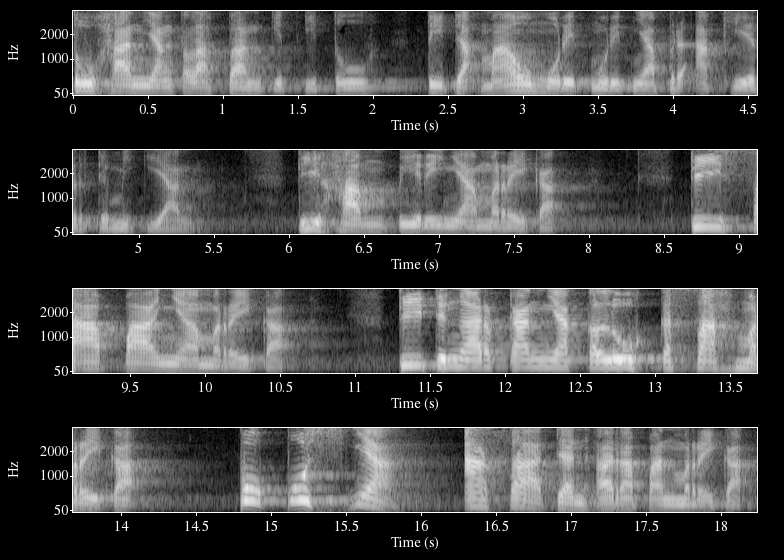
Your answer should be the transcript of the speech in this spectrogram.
Tuhan yang telah bangkit itu tidak mau murid-muridnya berakhir demikian. Dihampirinya mereka, disapanya mereka, didengarkannya keluh kesah mereka, pupusnya asa dan harapan mereka.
